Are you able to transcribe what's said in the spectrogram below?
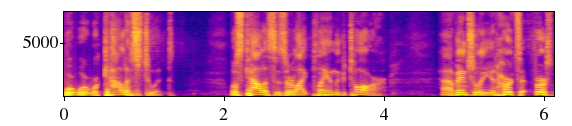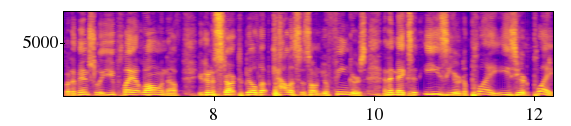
we're, we're, we're callous to it. Those calluses are like playing the guitar. Uh, eventually, it hurts at first, but eventually, you play it long enough, you're going to start to build up calluses on your fingers, and it makes it easier to play, easier to play.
